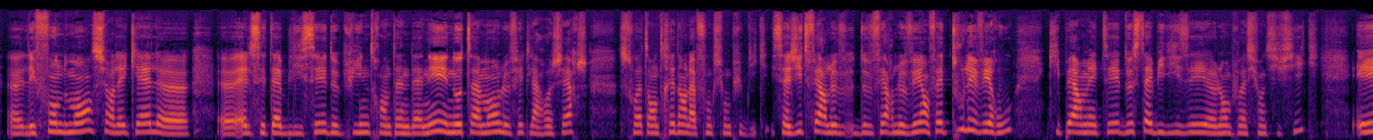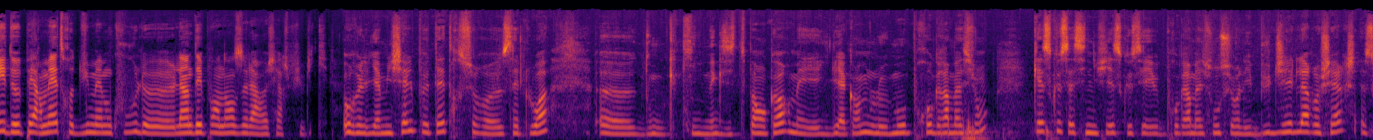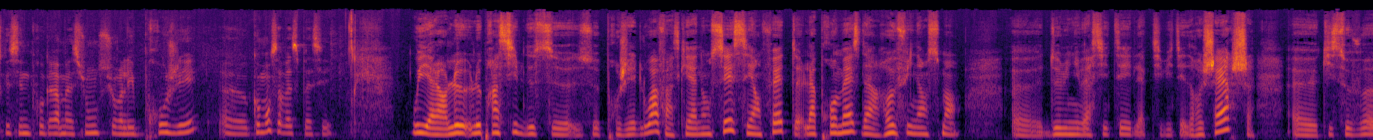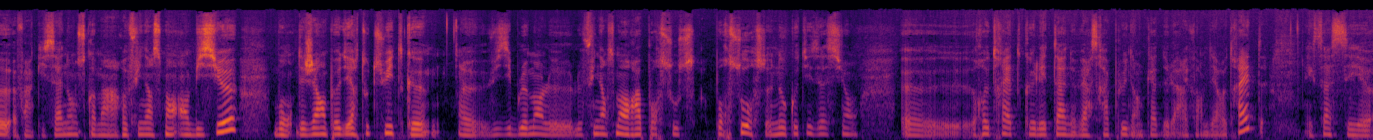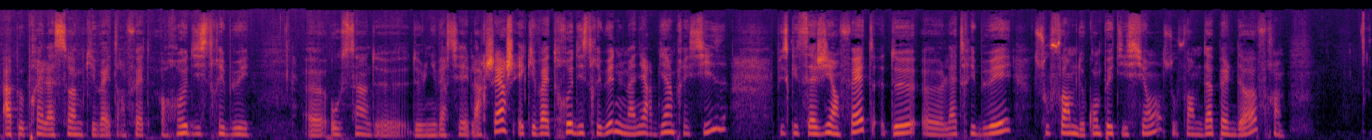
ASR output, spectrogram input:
les fondements sur lesquels elle s'établissait depuis une trentaine d'années, et notamment le fait que la recherche soit entrée dans la fonction publique. Il s'agit de faire, de faire lever en fait tous les verrous qui permettaient de stabiliser l'emploi scientifique et de permettre du même coup l'indépendance de la recherche publique. Aurélia Michel, peut-être sur cette loi, donc qui n'existe pas encore, mais il y a quand même le mot programmation. Qu'est-ce que ça signifie? Est-ce que c'est une programmation sur les budgets de la recherche? Est-ce que c'est une programmation sur les projets? Euh, Comment ça va se passer? Oui, alors le, principe de ce, ce, projet de loi, enfin ce qui est annoncé, c'est en fait la promesse d'un refinancement de l'université et de l'activité de recherche euh, qui se veut, enfin qui s'annonce comme un refinancement ambitieux. Bon, déjà on peut dire tout de suite que euh, visiblement le, financement aura pour source, nos cotisations euh, retraites que l'État ne versera plus dans le cadre de la réforme des retraites. Et ça c'est à peu près la somme qui va être en fait redistribuée euh, au sein de, de l'université de la recherche et qui va être redistribué d'une manière bien précise, puisqu'il s'agit en fait de euh, l'attribuer sous forme de compétition, sous forme d'appel d'offres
